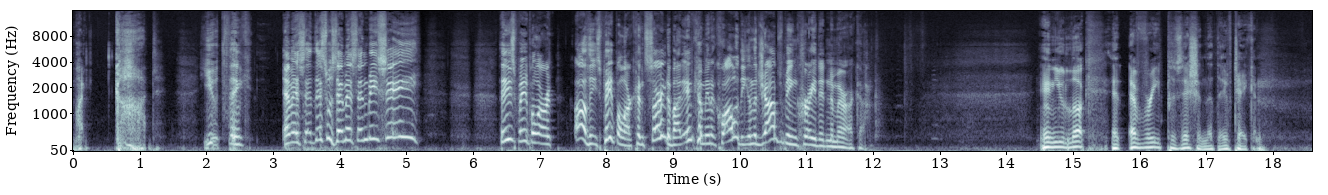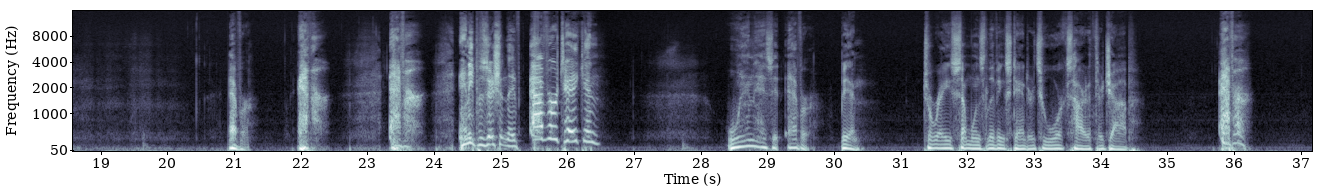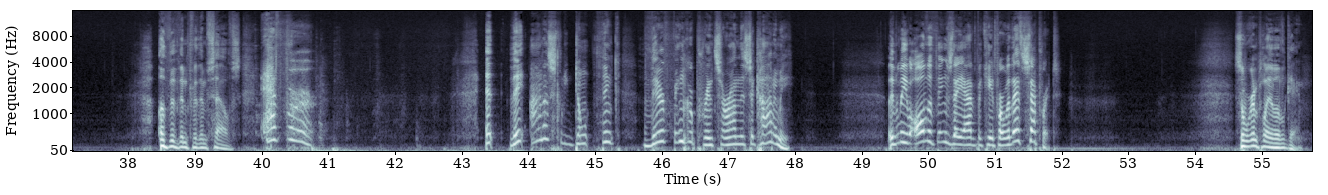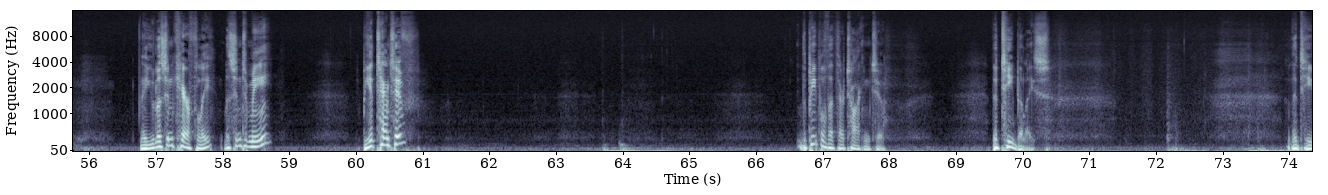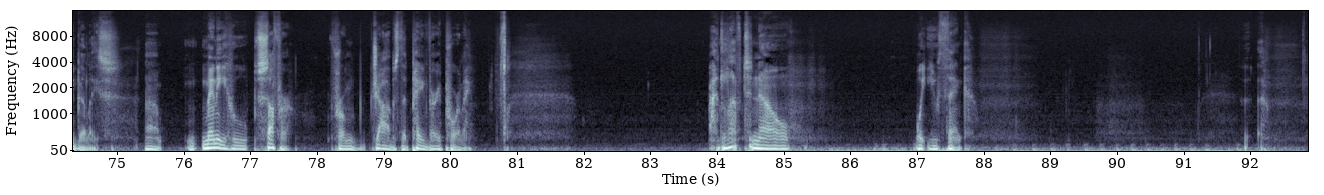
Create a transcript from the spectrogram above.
My God. you'd think MSN, this was MSNBC. These people are, oh, these people are concerned about income inequality and the jobs being created in America. And you look at every position that they've taken. Ever. Ever. Ever. Any position they've ever taken. When has it ever been to raise someone's living standards who works hard at their job. Ever. Other than for themselves. Ever. And they honestly don't think their fingerprints are on this economy. They believe all the things they advocate for, well, that's separate. So we're going to play a little game. Now, you listen carefully. Listen to me. Be attentive. People that they're talking to, the T-billies, the T-billies, uh, many who suffer from jobs that pay very poorly. I'd love to know what you think.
